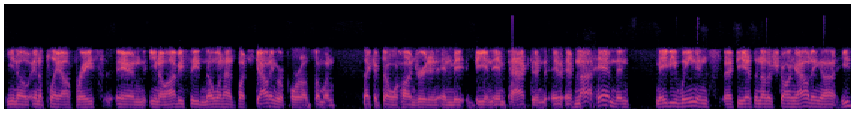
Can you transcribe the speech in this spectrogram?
you know, in a playoff race. And you know, obviously, no one has much scouting report on someone that can throw 100 and, and be an impact. And if not him, then maybe Winans, if he has another strong outing, uh, he's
